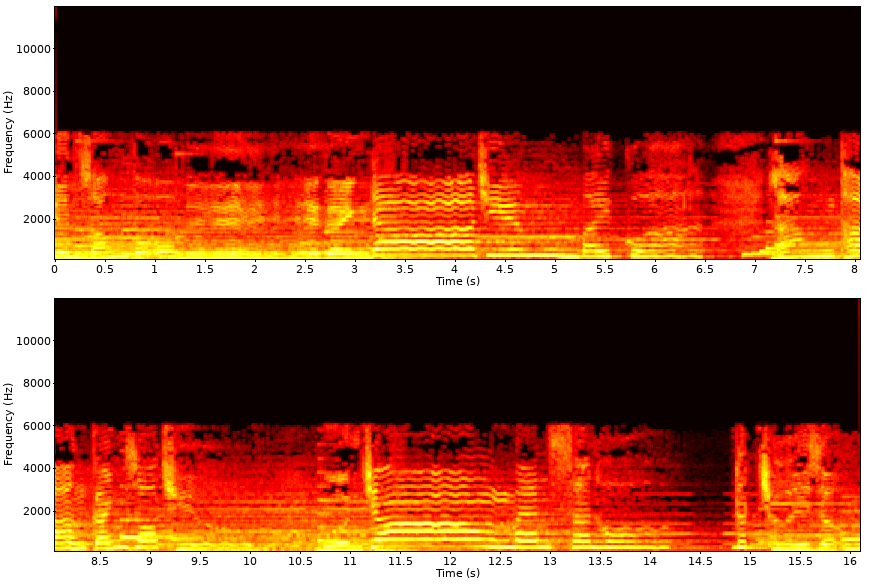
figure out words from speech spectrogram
trên sóng vỗ về, gành đá chim bay qua, lang thang cánh gió chiều, buồn trong men san hô. Đất trời rộng,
